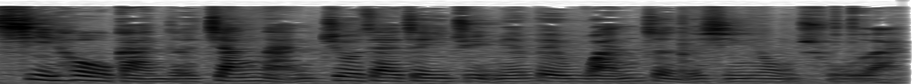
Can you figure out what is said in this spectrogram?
气候感的江南，就在这一句里面被完整的形容出来。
